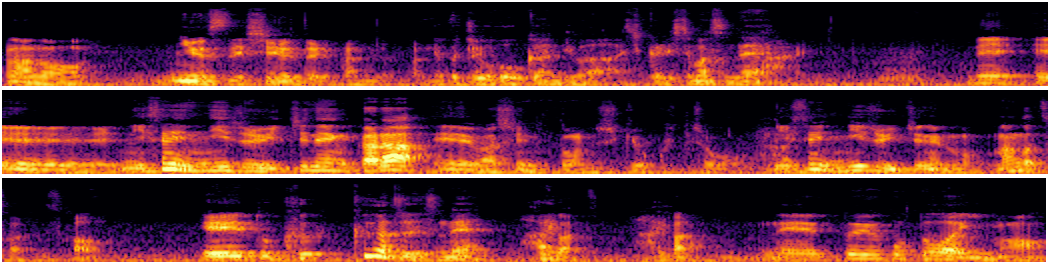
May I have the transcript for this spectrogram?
あのニュースで知るという感じだったんです、ね、っぱ情報管理はしっかりしてますね、で、えー、2021年から、えーワシントン支局長、い。2021年の何月からですか？えっ、と 9, 9月ですね。はい。9月。はい。ねということは今？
